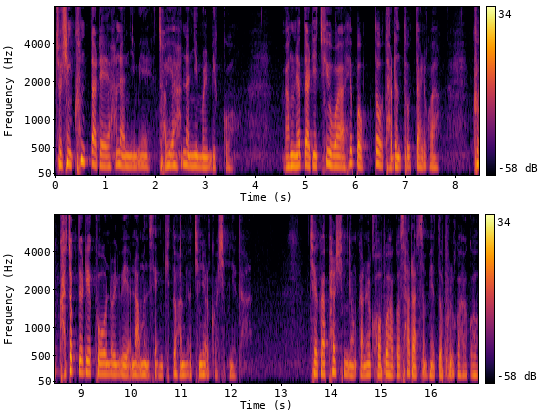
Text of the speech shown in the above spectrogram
주신 큰딸의 하나님이 저의 하나님을 믿고 막내딸이 치유와 회복 또 다른 두 딸과 그 가족들의 구원을 위해 남은 생 기도하며 지낼 것입니다. 제가 80년간을 거부하고 살았음에도 불구하고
